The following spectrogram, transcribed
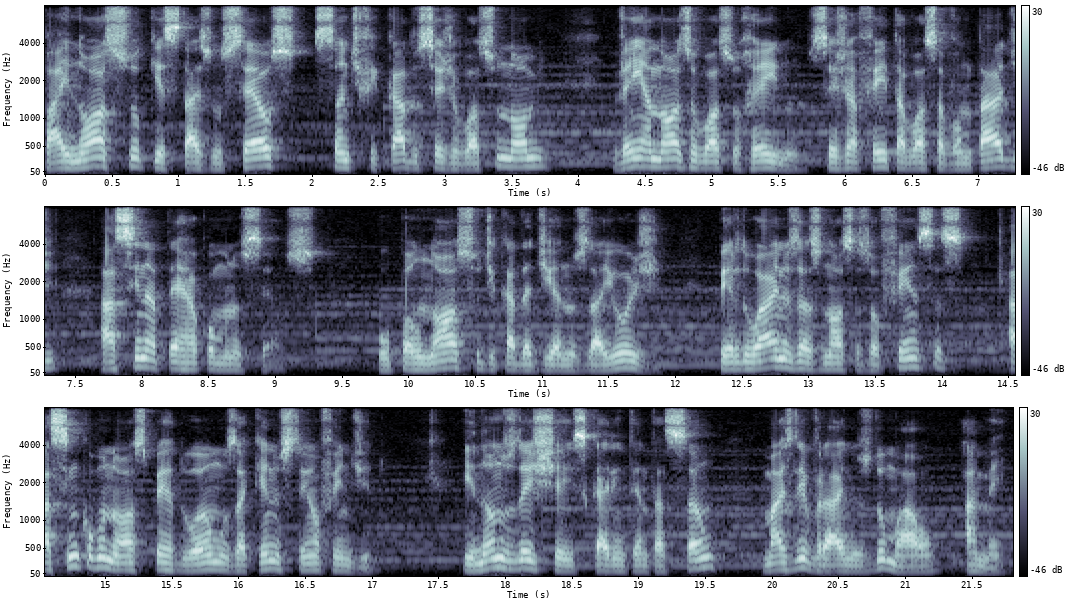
Pai nosso que estais nos céus, santificado seja o vosso nome, venha a nós o vosso reino, seja feita a vossa vontade, assim na terra como nos céus. O pão nosso de cada dia nos dai hoje, perdoai-nos as nossas ofensas, assim como nós perdoamos a quem nos tem ofendido. E não nos deixeis cair em tentação, mas livrai-nos do mal. Amém.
